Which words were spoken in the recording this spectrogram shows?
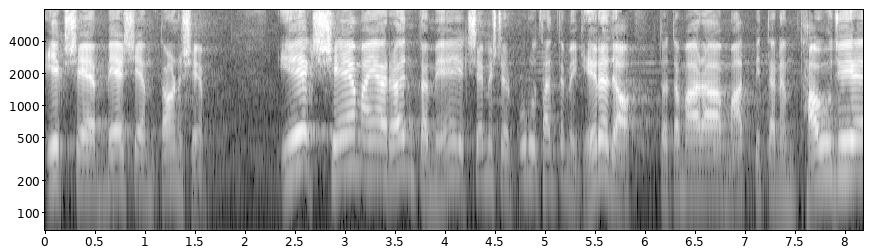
એક શેમ, બે શેમ, ત્રણ શેમ. એક શેમ અહીંયા રન તમે, એક સેમિસ્ટર પૂરું થાય તમે ઘેરે જાઓ, તો તમારા માત પિતાને એમ થવું જોઈએ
